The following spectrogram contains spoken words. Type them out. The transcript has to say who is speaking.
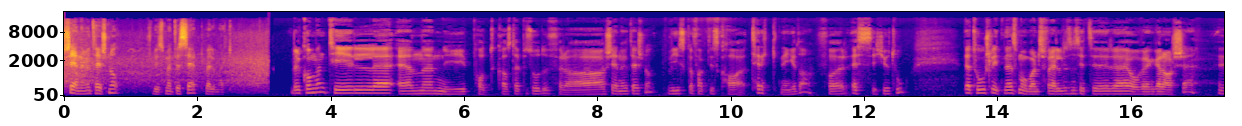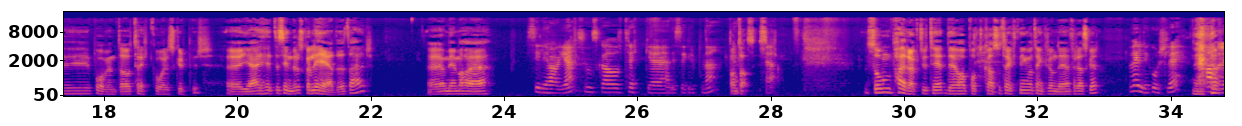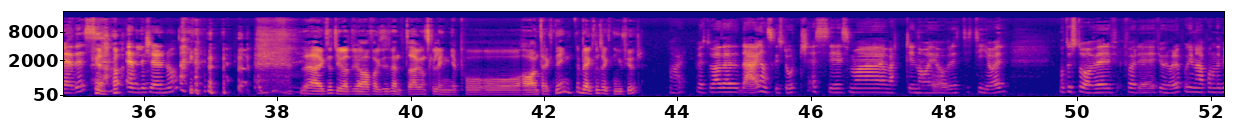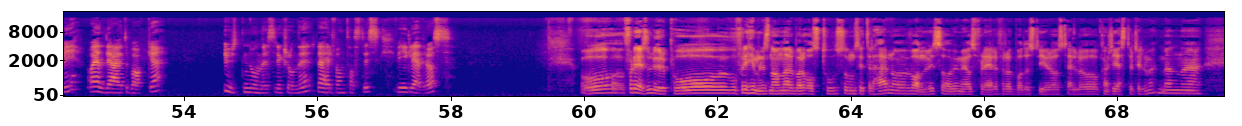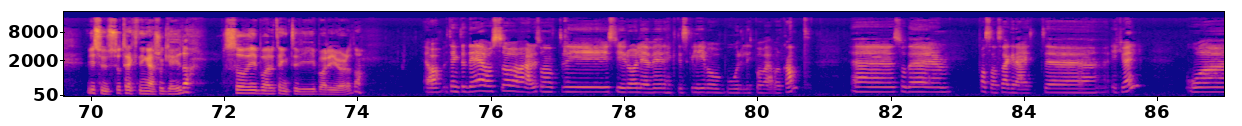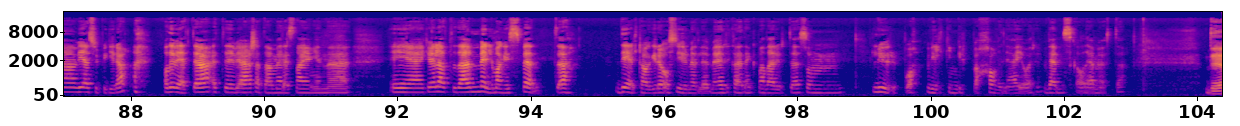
Speaker 1: Skien Invitational, for de som er interessert, vel å merke. Velkommen til eh, en ny podkastepisode fra Skien Invitational. Vi skal faktisk ha trekning i dag for SI22. Det er to slitne småbarnsforeldre som sitter eh, over en garasje i påvente av å trekke årets grupper. Eh, Jeg heter Sindre og skal lede dette her. Eh, og Med meg har jeg
Speaker 2: Silje Hage, som skal trekke disse gruppene.
Speaker 1: Fantastisk.
Speaker 2: Ja.
Speaker 1: Som paraktivitet, det å ha podkast og trekning, hva tenker du om det en fredagskveld?
Speaker 2: Veldig koselig. Annerledes.
Speaker 1: Ja.
Speaker 2: Endelig skjer det noe.
Speaker 1: Det er ikke noe tvil at vi har faktisk venta ganske lenge på å ha en trekning. Det ble ikke noen trekning i fjor.
Speaker 2: Nei, vet du hva, det, det er ganske stort. SI som har vært i nå i over et tiår, måtte stå over for i fjoråret pga. pandemi, og endelig er jeg tilbake. Uten noen restriksjoner. Det er helt fantastisk. Vi gleder oss.
Speaker 1: Og for dere som lurer på hvorfor i himmelens navn er det bare oss to som sitter her, nå vanligvis så har vi med oss flere for å både styre og stelle, og kanskje gjester til og med. Men eh, vi syns jo trekning er så gøy, da. Så vi bare tenkte vi bare gjør det, da.
Speaker 2: Ja, vi tenkte det. Og så er det sånn at vi styrer og lever hektiske liv og bor litt på hver vår kant. Eh, så det passa seg greit eh, i kveld. Og vi er supergira. Og det vet jeg etter vi har chatta med resten av gjengen eh, i kveld, at det er veldig mange spente deltakere og styremedlemmer kan jeg tenke meg der ute som lurer på hvilken gruppe havner jeg i år. Hvem skal jeg møte?
Speaker 1: Det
